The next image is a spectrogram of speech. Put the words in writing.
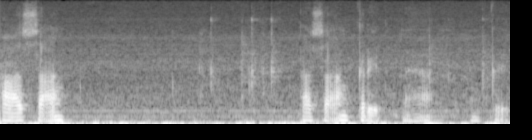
ภาษาภาษาอังกฤษนะฮะอังกฤษ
